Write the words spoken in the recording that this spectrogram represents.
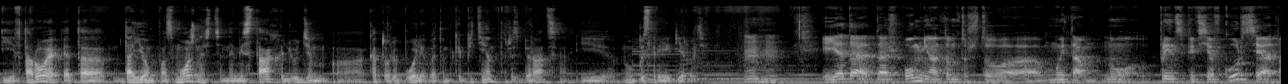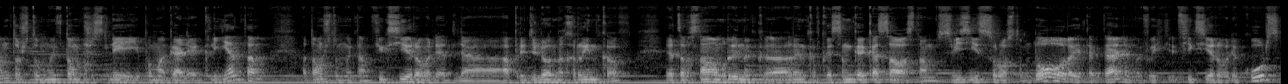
и второе, это даем возможности на местах людям, которые более в этом компетентны, разбираться и ну, быстро реагировать. Угу. И я, да, даже помню о том, то, что мы там, ну, в принципе, все в курсе о том, то, что мы в том числе и помогали клиентам, о том, что мы там фиксировали для определенных рынков, это в основном рынок, э, рынков СНГ касалось там в связи с ростом доллара и так далее, мы фиксировали курс,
